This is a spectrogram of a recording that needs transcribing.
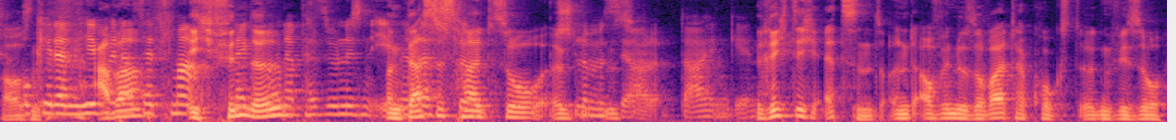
draußen. Okay, dann heben Aber wir das jetzt mal ich finde, von der persönlichen Ebene. Und das, ist stimmt. halt so äh, Schlimmes Jahr dahingehend. richtig ätzend. Und auch wenn du so weiter guckst, irgendwie so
